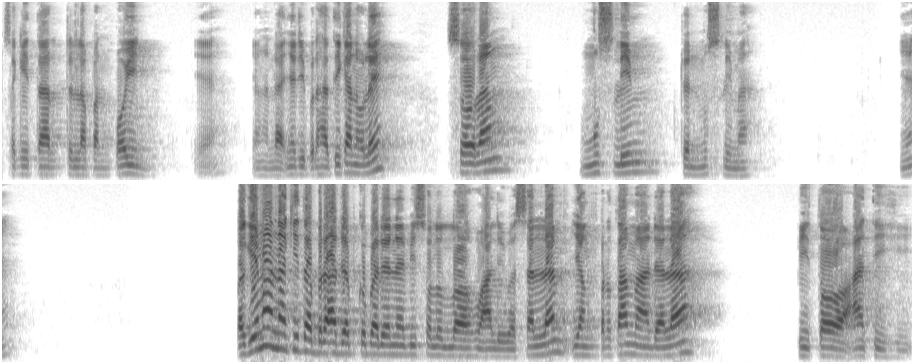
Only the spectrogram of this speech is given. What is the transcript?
sekitar 8 poin ya yang hendaknya diperhatikan oleh seorang muslim dan muslimah. Ya. Bagaimana kita beradab kepada Nabi Shallallahu Alaihi Wasallam? Yang pertama adalah bitaatihi,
